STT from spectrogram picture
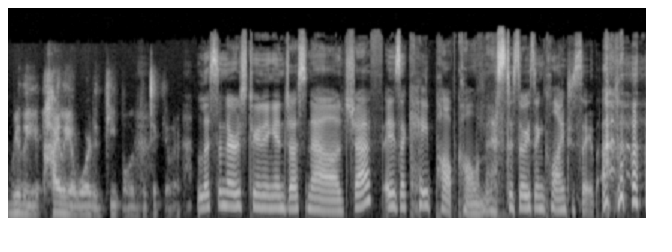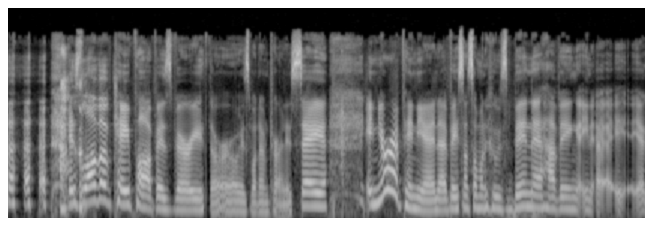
really highly awarded people in particular. Listeners tuning in just now, Jeff is a K-pop columnist, so he's inclined to say that. His love of K-pop is very thorough, is what I'm trying to say. In your opinion, uh, based on someone who's been having, you know, uh, uh,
